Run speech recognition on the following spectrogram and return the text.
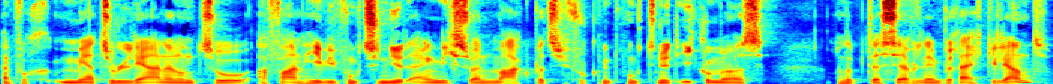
einfach mehr zu lernen und zu erfahren, hey, wie funktioniert eigentlich so ein Marktplatz, wie funktioniert E-Commerce und habe da sehr viel in dem Bereich gelernt.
